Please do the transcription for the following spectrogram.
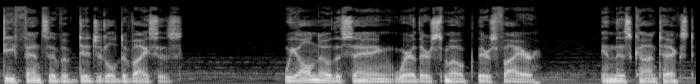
Defensive of digital devices. We all know the saying, where there's smoke, there's fire. In this context,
